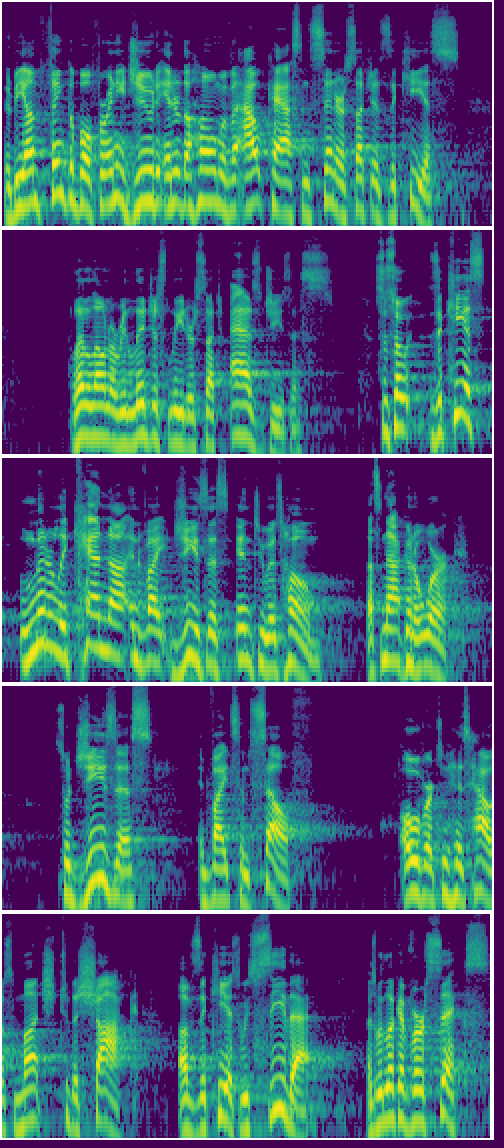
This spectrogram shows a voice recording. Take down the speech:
It would be unthinkable for any Jew to enter the home of an outcast and sinner such as Zacchaeus, let alone a religious leader such as Jesus. So, so Zacchaeus literally cannot invite Jesus into his home. That's not going to work. So Jesus invites himself over to his house, much to the shock of Zacchaeus. We see that as we look at verse 6.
